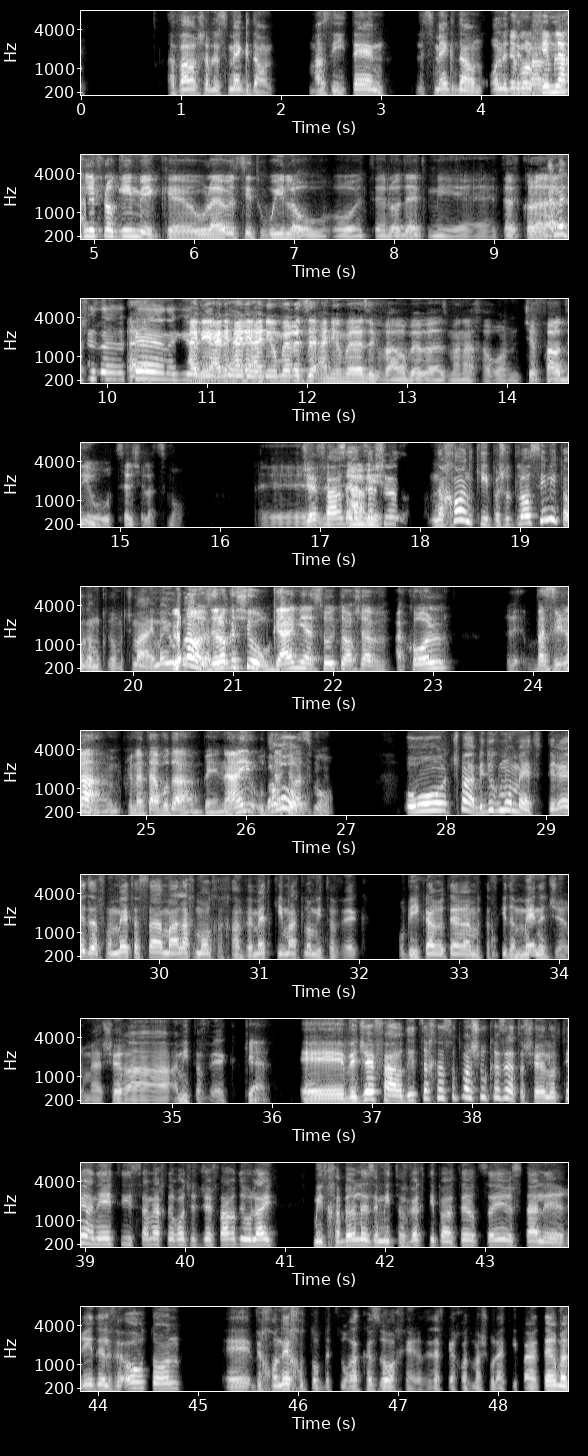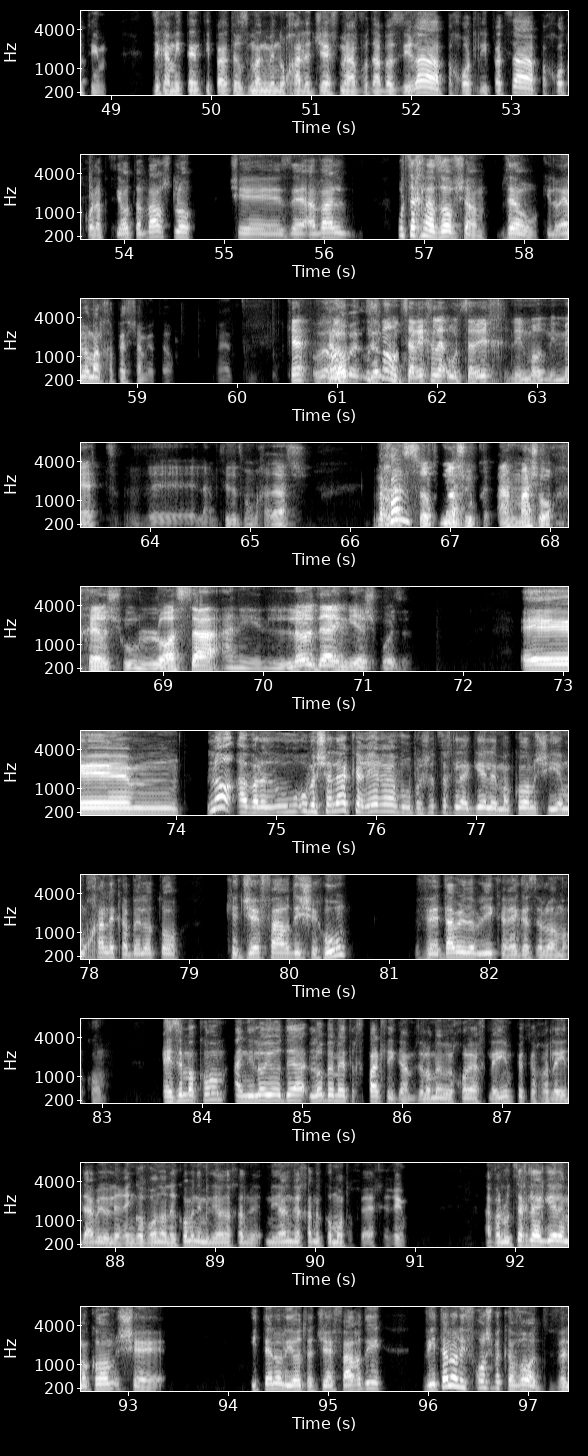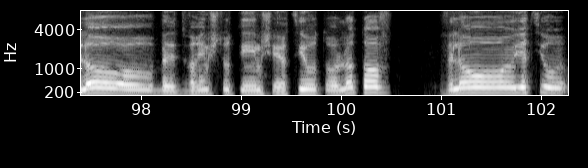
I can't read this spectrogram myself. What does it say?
עבר עכשיו לסמקדאון, מה זה ייתן לסמקדאון או לג'ף הם? הולכים להחליף לו גימיק, אה, אולי הוא יוציא את ווילו, או את, אה, לא יודע את מי, אה, את כל ה... האמת שזה, כן. אני, אומר את זה, אני אומר את זה כבר הרבה בזמן האחרון, ג'ף הרדי הוא צל של עצמו. ג'ף לצערי. יצא של... נכון, כי פשוט לא עושים איתו גם כלום. תשמע, אם היו... לא, זה לא קשור, גם אם יעשו איתו עכשיו הכל בזירה, מבחינת העבודה, בעיניי הוא צל. של עצמו. הוא, תשמע, בדיוק כמו מת, תראה, דווקא מת עשה מהלך מאוד חכם, ומת כמעט לא מתאבק, הוא בעיקר יותר מתפקיד המנג'ר מאשר המתאבק, כן. אה, וג'ף הרדי צריך לעשות משהו כזה, אתה שואל אותי, אני הייתי שמח לראות את ג'ף הרדי אולי מתחבר לאיזה מתאבק טיפה יותר צעיר, סטייל אה, רידל ואורטון, אה, וחונך אותו בצורה כזו או אחרת, זה דווקא יכול להיות משהו אולי טיפה יותר מתאים. זה גם ייתן טיפה יותר זמן מנוחה לג'ף מהעבודה בזירה, פחות להיפצע, פחות כל הפציעות עבר שלו, שזה, אבל הוא צריך לעזוב שם, זהו, כאילו אין לו מה לחפש שם יותר. כן, לא- הוא זה- שמע, הוא צריך הוא צריך ללמוד ממת ולהמציא את עצמו מחדש. נכון. לעשות משהו, משהו אחר שהוא לא עשה, אני לא יודע אם יש פה את זה. אמ, לא, אבל הוא, הוא בשלהי הקריירה והוא פשוט צריך להגיע למקום שיהיה מוכן לקבל אותו כג'ף הרדי שהוא, ו-WWE כרגע זה לא המקום. איזה מקום? אני לא יודע, לא באמת אכפת לי גם, זה לא הוא יכול ללכת לאימפקט, יכול ללכת ל-AW, לרינג אוף אונר, לכל מיני מיליון, אחד, מיליון ואחד מקומות אחרים. אבל הוא צריך להגיע למקום שייתן לו להיות הג'ף הרדי, וייתן לו לפרוש בכבוד, ולא בדברים שטותיים שיוציאו אותו לא טוב, ולא יוציאו,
